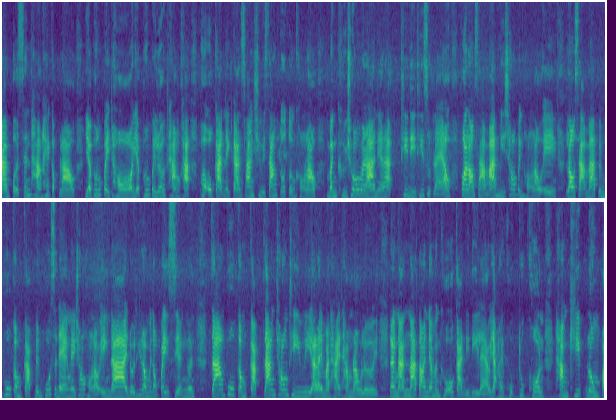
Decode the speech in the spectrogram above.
การเปิดเส้นทางให้กับเรา อย่าเพิ่งไปท้ออย่าเพิ่งไปเลิกทำค่ะ เพราะโอกาสในการสร้างชีวิตสร้างตัวตนของเรา มันคือช่วงเวลาเนี้ยแหละที่ดีที่สุดแล้ว พอเราสามารถมีช่องเป็นของเราเอง เราสามารถเป็นผู้กำกับเป็นผู้แสดงในช่องของเราเองได้ โดยที่เราไม่ต้องไปเสียเงิน จ้างผู้กำกับจ้างช่องทีวีอะไรมาถ่ายทำเราเลย ดังนั้นนะตอนนี้มันคือโอกาสดีๆ แล้ว อยากให้ทุกคนทำคลิปลงไป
